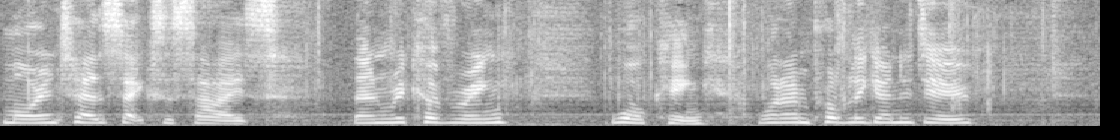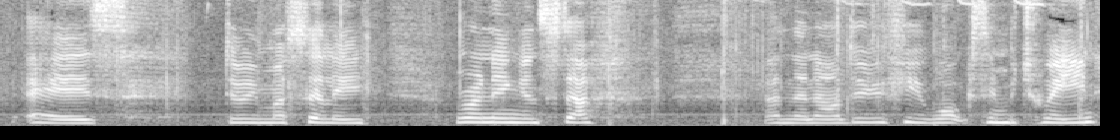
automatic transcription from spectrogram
more intense exercise. Then recovering, walking. What I'm probably going to do is doing my silly running and stuff and then I'll do a few walks in between.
